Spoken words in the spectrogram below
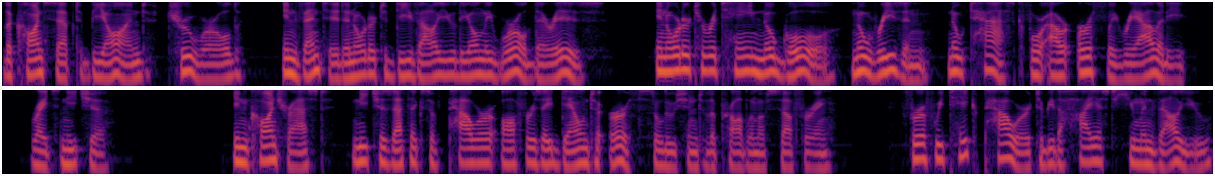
The concept beyond, true world, invented in order to devalue the only world there is, in order to retain no goal, no reason, no task for our earthly reality, writes Nietzsche. In contrast, Nietzsche's ethics of power offers a down to earth solution to the problem of suffering. For if we take power to be the highest human value,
